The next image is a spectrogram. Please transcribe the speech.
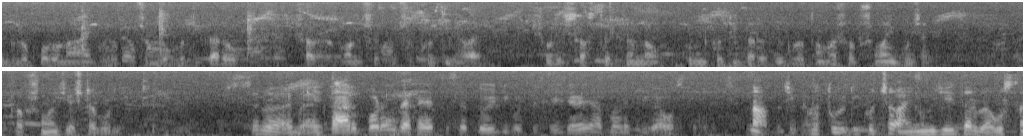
এগুলো করো না এগুলো প্রচণ্ড ক্ষতিকারক সাধারণ মানুষের প্রচুর ক্ষতি হয় শরীর স্বাস্থ্যের জন্য খুবই ক্ষতিকারক এগুলো তো আমরা সবসময় বোঝাই সবসময় চেষ্টা করি। স্যার তারপরেও দেখা যাচ্ছে স্যার তৈরি করছে সেই জায়গায় আপনারা কী ব্যবস্থা করছেন না যেগুলো তৈরি করছে আইন অনুযায়ী তার ব্যবস্থা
